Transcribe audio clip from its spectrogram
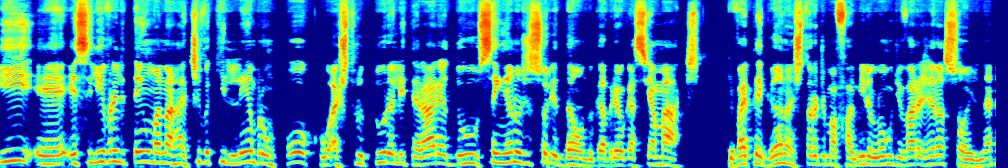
e eh, esse livro ele tem uma narrativa que lembra um pouco a estrutura literária do Cem Anos de Solidão, do Gabriel Garcia Marques que vai pegando a história de uma família ao longo de várias gerações, né?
